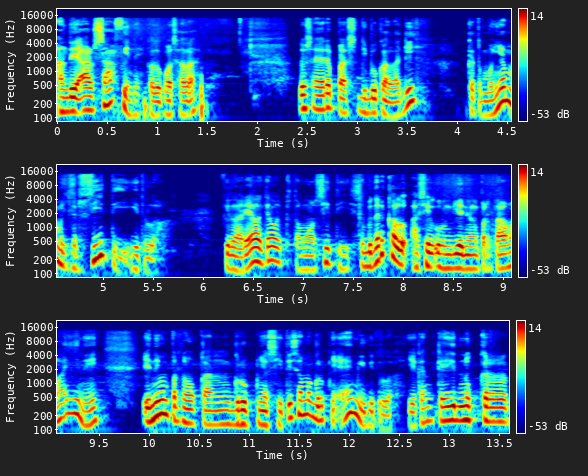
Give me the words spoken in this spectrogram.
Andre Arsafin ya kalau nggak salah. Terus akhirnya pas dibuka lagi ketemunya Manchester City gitu loh Villarreal kita ketemu City. Sebenarnya kalau hasil undian yang pertama ini, ini mempertemukan grupnya City sama grupnya MU gitu loh. Ya kan kayak nuker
